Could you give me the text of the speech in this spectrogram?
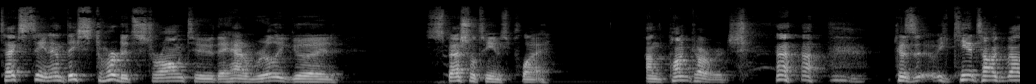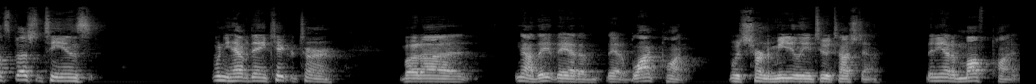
Texas A&M they started strong too. They had really good special teams play on the punt coverage because you can't talk about special teams when you have a dang kick return. But uh, no, they, they had a they had a block punt which turned immediately into a touchdown. Then he had a muff punt.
